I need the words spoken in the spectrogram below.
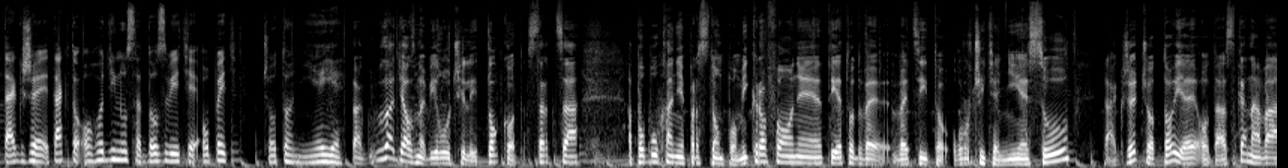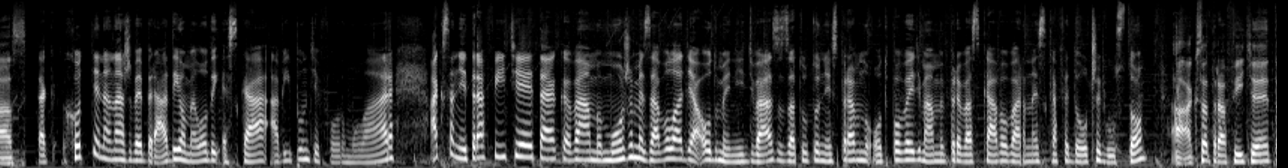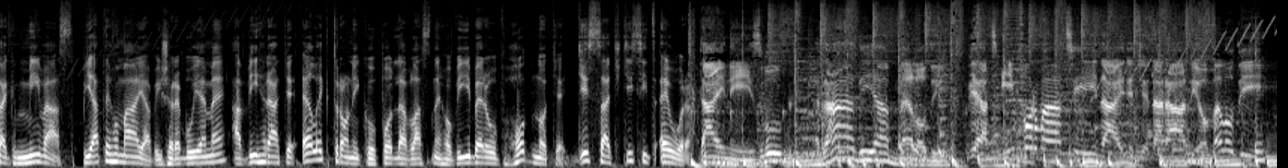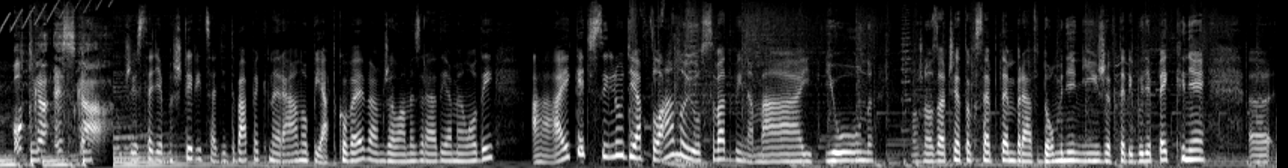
Takže takto o hodinu sa dozviete opäť, čo to nie je. Tak zatiaľ sme vylúčili tlkot srdca a pobúchanie prstom po mikrofóne. Tieto dve veci to určite nie sú. Takže čo to je? Otázka na vás. Tak choďte na náš web Rádio Melody.sk a vyplňte formulár. Ak sa netrafíte, tak vám môžeme zavolať a odmeniť vás za túto nesprávnu odpoveď. Máme pre vás kávovar Nescafe Dolce Gusto. A ak sa trafíte, tak my vás 5. mája vyžrebujeme a vyhráte elektroniku podľa vlastného výberu v hodnote 10 tisíc eur. Tajný zvuk Rádia Melody. Viac informácií nájdete na Rádio Melody.sk Už je 7.42, pekné ráno, piatkové, vám želáme z Rádia Melody. A aj keď si ľudia plánujú svadby na máj, jún, možno začiatok septembra v domnení, že vtedy bude pekne, e,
